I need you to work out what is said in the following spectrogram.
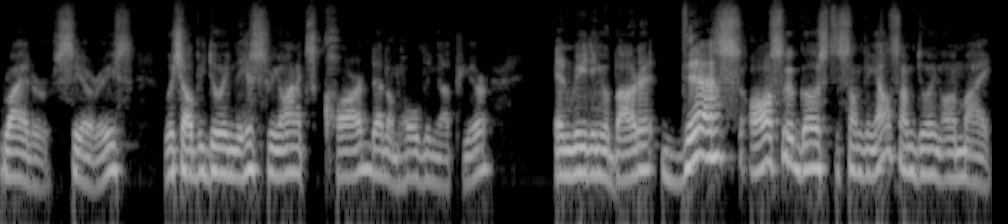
Rider series which I'll be doing the histrionics card that I'm holding up here and reading about it. This also goes to something else I'm doing on my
